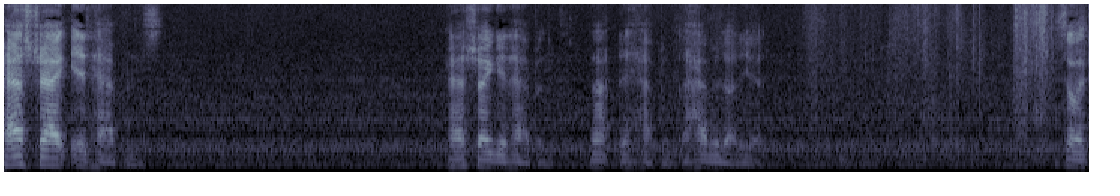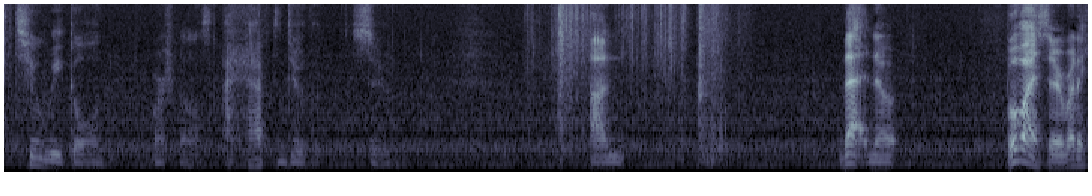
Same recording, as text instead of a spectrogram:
hashtag it happens. Hashtag it happens. Not it happens. I haven't done it yet. Are like two week old marshmallows. I have to do them soon. On that note, bye bye, everybody.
